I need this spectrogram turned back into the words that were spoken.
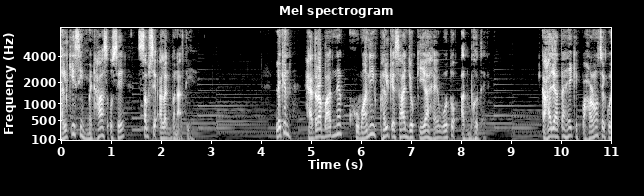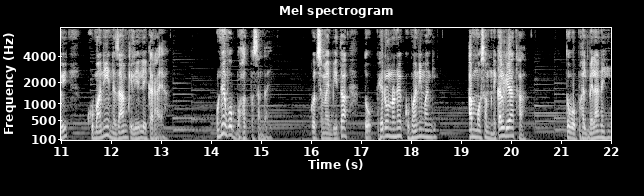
हल्की सी मिठास उसे सबसे अलग बनाती है। लेकिन हैदराबाद ने खुबानी फल के साथ जो किया है, वो तो अद्भुत है। कहा जाता है कि पहाड़ों से कोई खुबानी निज़ाम के लिए लेकर आया। उन्हें वो बहुत पसंद आई। कुछ समय बीता तो फिर उन्होंने खुबानी मांगी। अब मौसम निकल गया था तो वो फल मिला नहीं।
